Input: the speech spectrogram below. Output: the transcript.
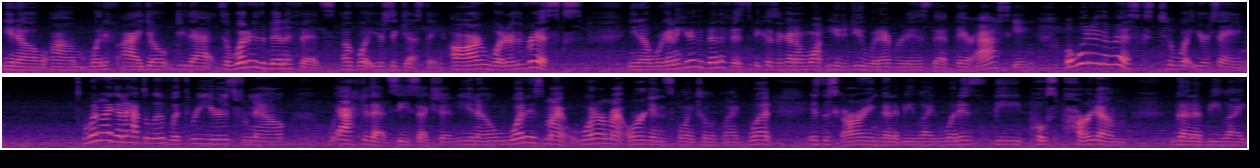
You know, um, what if I don't do that? So what are the benefits of what you're suggesting? R, what are the risks? You know, we're going to hear the benefits because they're going to want you to do whatever it is that they're asking. But what are the risks to what you're saying? What am I going to have to live with three years from now after that C-section you know what is my what are my organs going to look like? What is the scarring going to be like? What is the postpartum gonna be like?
